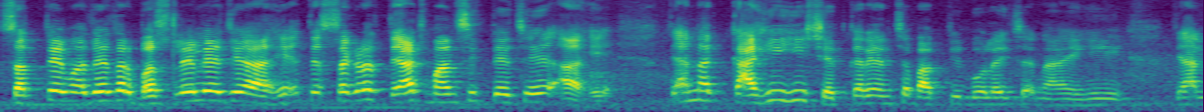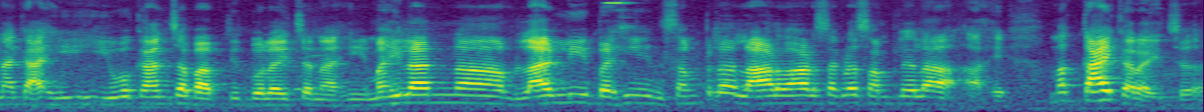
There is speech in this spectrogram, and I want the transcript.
सत्तेमध्ये तर बसलेले जे आहे ते सगळं त्याच मानसिकतेचे आहे. त्यांना काहीही शेतकऱ्यांच्या बाबतीत बोलायचं नाही त्यांना काहीही युवकांच्या बाबतीत बोलायचं नाही. महिलांना लाडली बहीण संपलं लाडवाड सगळं संपलेलं आहे. मग काय करायचं?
